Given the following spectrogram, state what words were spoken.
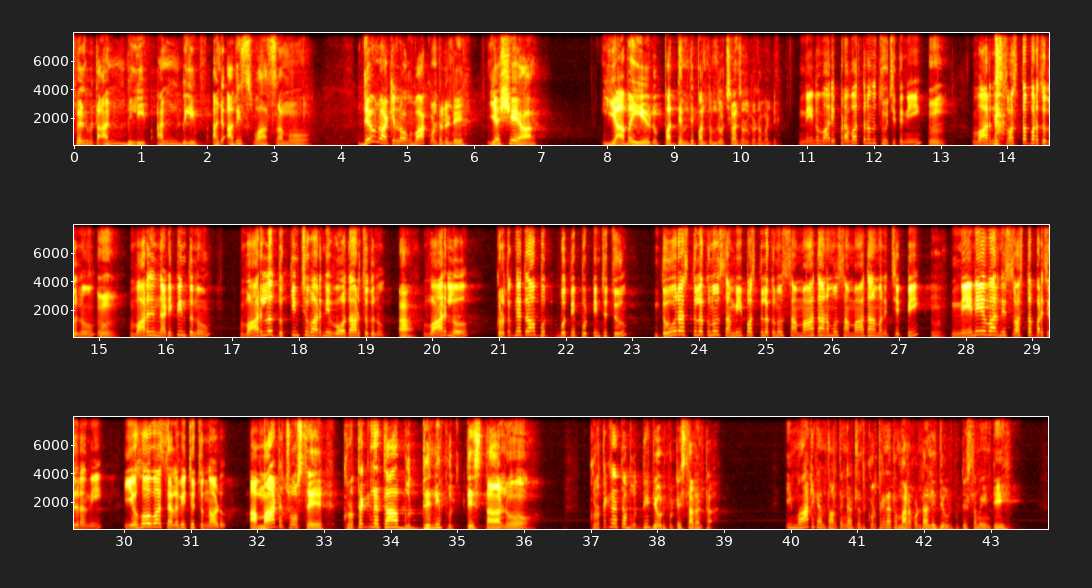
filled with unbelief unbelief and అవిశ్వాసము. దేవుని వాక్యంలో ఒక వాక్ ఉంటుందండి. యషయా యాభై ఏడు పద్దెనిమిది పంతొమ్మిది వచ్చిన చదువుకుందామండి. నేను వారి ప్రవర్తనను చూచి తిని ఉమ్, వారిని స్వస్థపరచుదును వారిని నడిపింతును వారిలో దుఃఖించు వారిని ఓదార్చుదును. వారిలో కృతజ్ఞత బుద్ధి పుట్టించుచు దూరస్తులకును సమీపస్తులకును సమాధానము సమాధానం అని చెప్పి నేనే వారిని స్వస్థపరిచదనని యెహోవా సెలవిచ్చుచున్నాడు. ఆ మాట చూస్తే కృతజ్ఞత బుద్ధిని పుట్టిస్తాను. కృతజ్ఞత బుద్ధి దేవుడు పుట్టిస్తాడంట. ఈ మాటకి అంత అర్థం కావట్లేదు. కృతజ్ఞత మనకు ఉండాలి దేవుడు పుట్టిస్తాం ఏంటి?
